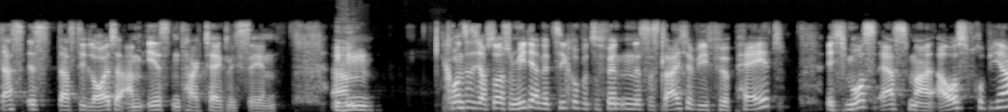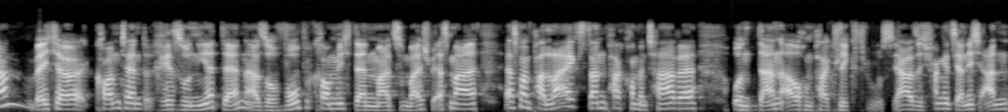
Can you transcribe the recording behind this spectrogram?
das das ist, dass die Leute am ehesten tagtäglich sehen. Mhm. Ähm, grundsätzlich auf Social Media eine Zielgruppe zu finden, ist das gleiche wie für Paid. Ich muss erstmal ausprobieren, welcher Content resoniert denn, also wo bekomme ich denn mal zum Beispiel erstmal erstmal ein paar Likes, dann ein paar Kommentare und dann auch ein paar Click-throughs. Ja, also ich fange jetzt ja nicht an,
